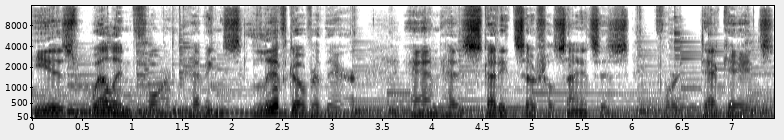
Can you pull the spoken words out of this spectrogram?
He is well informed, having lived over there and has studied social sciences for decades.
